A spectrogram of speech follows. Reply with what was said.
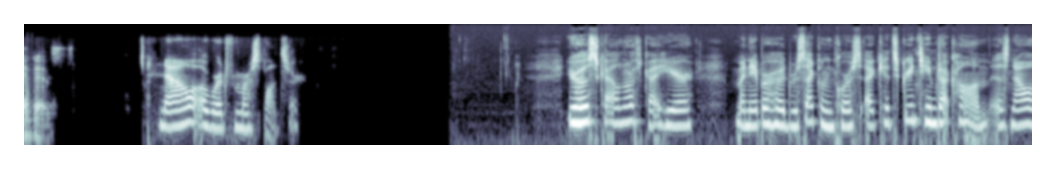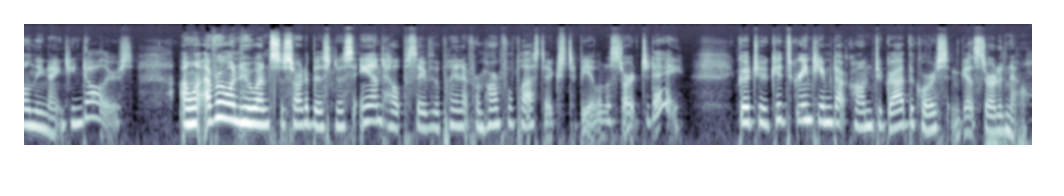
It is. Now, a word from our sponsor. Your host, Kyle Northcutt here. My neighborhood recycling course at kidsgreenteam.com is now only $19. I want everyone who wants to start a business and help save the planet from harmful plastics to be able to start today. Go to kidsgreenteam.com to grab the course and get started now.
